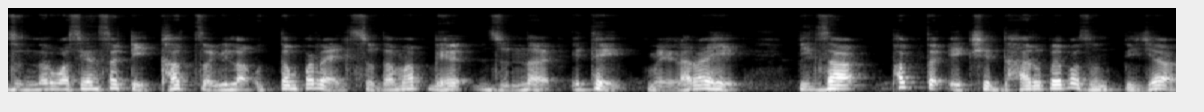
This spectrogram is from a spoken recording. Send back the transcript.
जुन्नरवासियांसाठी खास चवीला उत्तम पर्याय सुदामा भेळ जुन्नर येथे मिळणार आहे. पिझ्झा फक्त एकशे दहा रुपयापासून पिझ्झा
